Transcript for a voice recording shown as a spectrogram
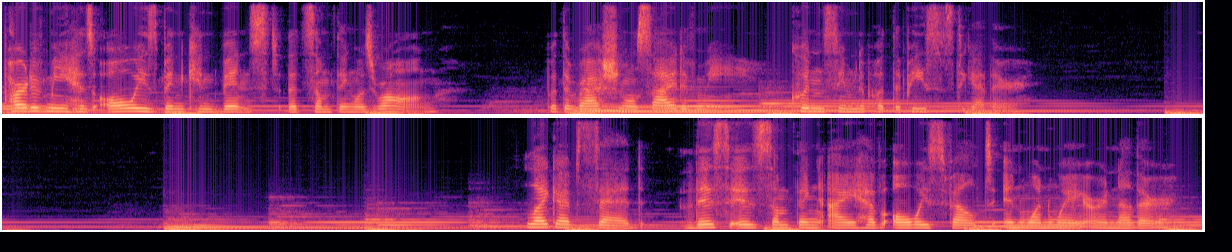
Part of me has always been convinced that something was wrong, but the rational side of me couldn't seem to put the pieces together. Like I've said, this is something I have always felt in one way or another.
